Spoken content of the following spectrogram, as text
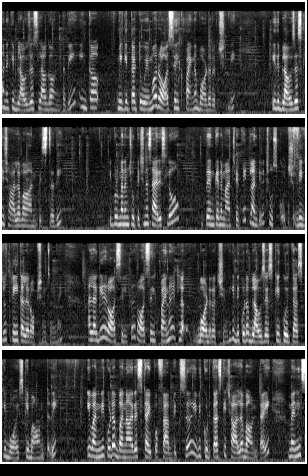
మనకి బ్లౌజెస్ లాగా ఉంటుంది. ఇంకా మిగతా టూ ఏమో రా సిల్క్ పైన బార్డర్ వచ్చింది. ఇది బ్లౌజెస్కి చాలా బాగా అనిపిస్తుంది. ఇప్పుడు మనం చూపించిన శారీస్లో దేనికైనా మ్యాచ్ అయితే ఇట్లాంటివి చూసుకోవచ్చు. దీంట్లో త్రీ కలర్ ఆప్షన్స్ ఉన్నాయి. అలాగే రా సిల్క్. రా సిల్క్ పైన ఇట్లా బార్డర్ వచ్చింది. ఇది కూడా బ్లౌజెస్కి కుర్తాస్కి బాయ్స్కి బాగుంటుంది. ఇవన్నీ కూడా బనారస్ టైప్ ఆఫ్ ఫ్యాబ్రిక్స్ ఇవి కుర్తాస్కి చాలా బాగుంటాయి. మెన్స్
